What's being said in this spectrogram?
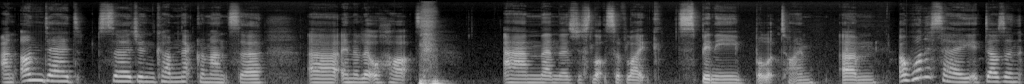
an undead surgeon come necromancer uh, in a little hut. And then there's just lots of like spinny bullet time. Um, I want to say it doesn't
